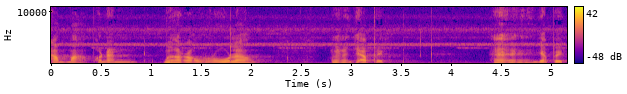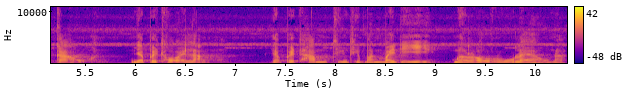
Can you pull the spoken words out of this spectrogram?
ธรรมะเพราะนั้นเมื่อเรารู้แล้วอย่าไปอย่าไปกล่าว อย่าไปถอยหลัง อย่าไปทำสิ่งที่มันไม่ดี เมื่อเรารู้แล้วนะ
